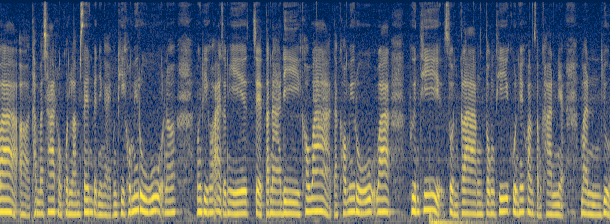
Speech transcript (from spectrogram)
ว่าธรรมชาติของคนล้ำเส้นเป็นยังไง บางทีเขาไม่รู้เนาะบางทีเขาอาจจะมีเจตนาดีเขาว่าแต่เขาไม่รู้ว่าพื้นที่ส่วนกลางตรงที่คุณให้ความสำคัญเนี่ยมันอยู่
